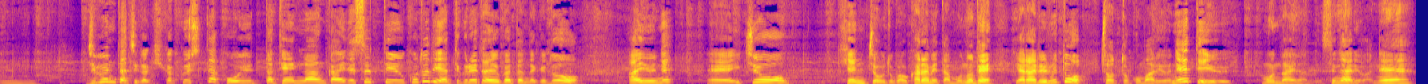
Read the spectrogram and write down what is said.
うん。自分たちが企画したこういった展覧会ですっていうことでやってくれたらよかったんだけど、ああいうね、えー、一応県庁とかを絡めたものでやられるとちょっと困るよねっていう問題なんですね、あれはね。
